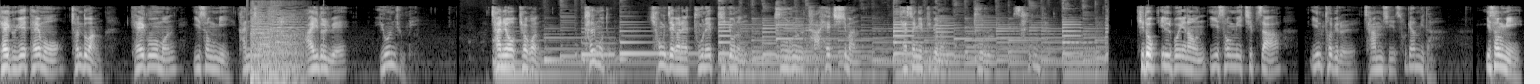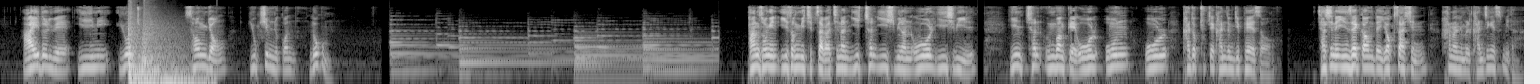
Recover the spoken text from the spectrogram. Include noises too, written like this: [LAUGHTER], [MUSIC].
개그의 대모 전두왕, 개그우먼 이성미 간첩, 아이들 위해 유언 준비. 자녀 격언, 탈무드, 형제간의 두뇌 비교는 둘을 다 해치지만 개성의 비교는 둘을 살린다. 기독 일보에 나온 이성미 집사 인터뷰를 잠시 소개합니다. 이성미, 아이들 위해 이미 유언 준비, 성경 66권 녹음. 방송인 이성미 집사가 지난 2022년 5월 22일 인천 은광교회 5월 온 5월 가족축제 간증집회에서 자신의 인생 가운데 역사하신 하나님을 간증했습니다.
